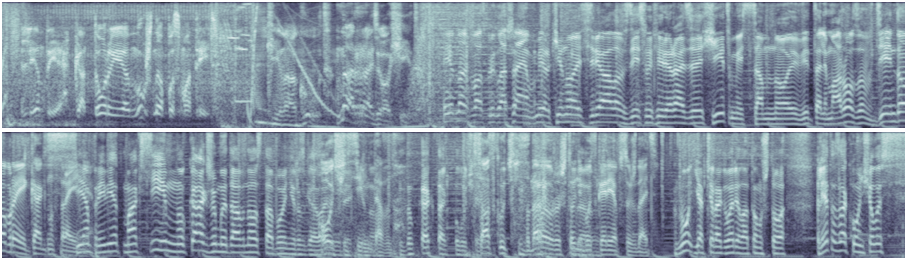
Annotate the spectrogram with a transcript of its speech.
Yeah. Ленты, которые нужно посмотреть. Киногуд на Радиохит. И вновь вас приглашаем в мир кино и сериалов. Здесь в эфире Радио Хит. Вместе со мной Виталий Морозов. День добрый, как настроение? Всем привет, Максим. Ну как же мы давно с тобой не разговаривали. Очень сильно давно. Ну как так получилось? Соскучился. Давай уже что-нибудь скорее обсуждать. Ну, я вчера говорил о том, что лето закончилось,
